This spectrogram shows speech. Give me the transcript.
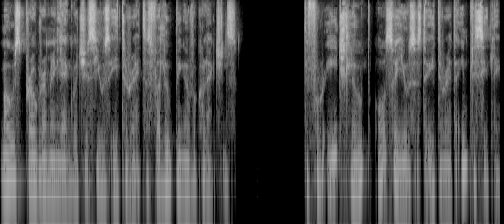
Most programming languages use iterators for looping over collections. The for each loop also uses the iterator implicitly.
